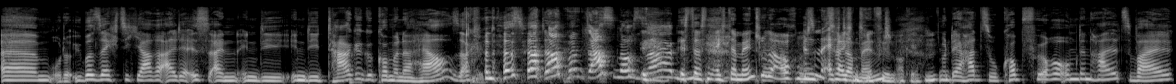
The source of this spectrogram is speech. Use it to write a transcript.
ähm, oder über 60 Jahre alt. Er ist ein in die in die Tage gekommener Herr, sagt man das? Darf man das noch sagen? Ist das ein echter Mensch oder auch ein, ist ein echter Mensch? Okay. Hm. Und er hat so Kopfhörer um den Hals, weil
